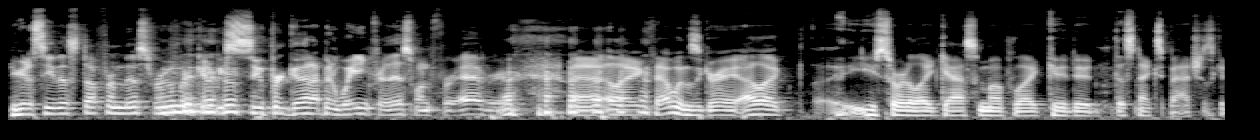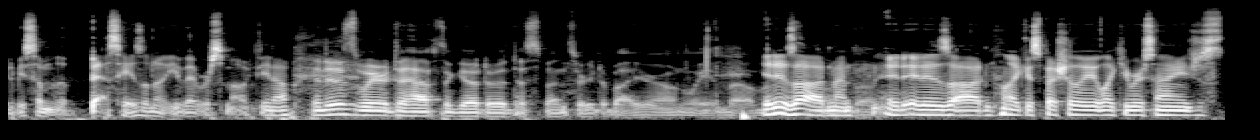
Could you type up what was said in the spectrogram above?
you're gonna see this stuff from this room. It's gonna be super good. I've been waiting for this one forever. Uh, like that one's great. I like you sort of like gas them up, like, good dude, this next batch is gonna be some of the best hazelnut you've ever smoked. You know, it is weird to have to go to a dispensary to buy your own weed, though. it is odd, man. It, it is odd. Like especially like you were saying, you just.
